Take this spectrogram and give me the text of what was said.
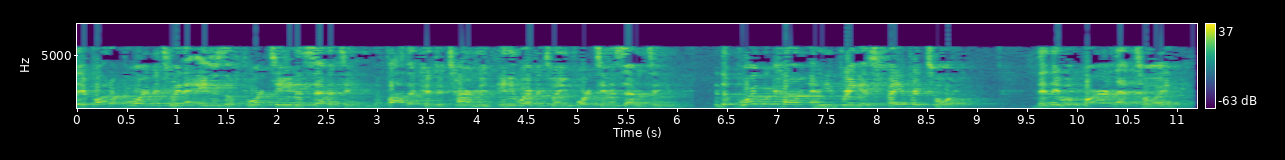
They brought a boy between the ages of 14 and 17. The father could determine anywhere between 14 and 17. And the boy would come and he'd bring his favorite toy. Then they would burn that toy.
